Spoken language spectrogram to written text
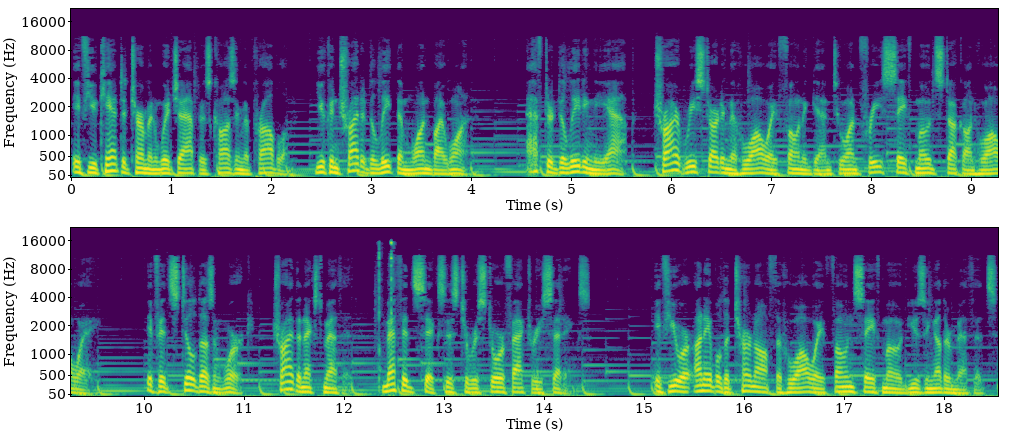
If you can't determine which app is causing the problem, you can try to delete them one by one. After deleting the app, try restarting the Huawei phone again to unfreeze safe mode stuck on Huawei. If it still doesn't work, try the next method. Method 6 is to restore factory settings. If you are unable to turn off the Huawei phone safe mode using other methods,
